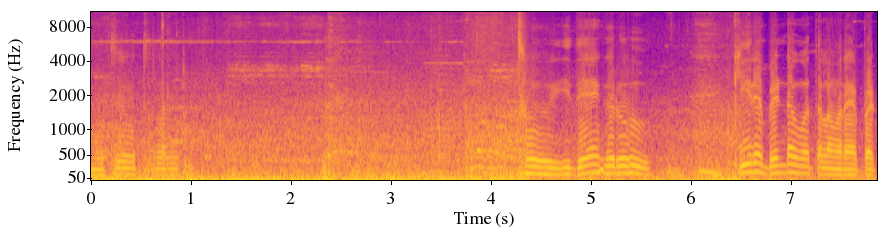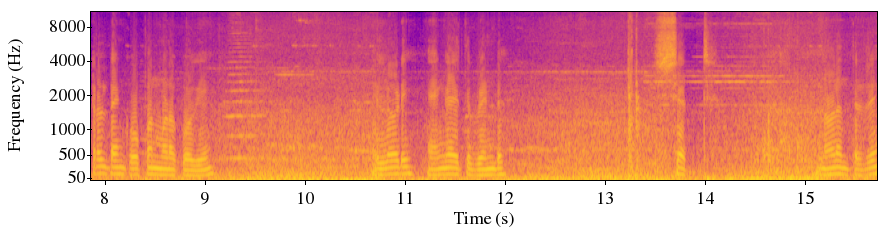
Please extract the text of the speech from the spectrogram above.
ಮುತ್ತೆ ಥೂ, ಇದೇ ಗುರು. ಕೀರೆ ಬೆಂಡ ಗೊತ್ತಲ್ಲ ಮರ, ಪೆಟ್ರೋಲ್ ಟ್ಯಾಂಕ್ ಓಪನ್ ಮಾಡೋಕೆ ಹೋಗಿ. ಇಲ್ಲಿ ನೋಡಿ, ಹೆಂಗಾಯ್ತು ಬೆಂಡ್? ಶಟ್ ನೋಡಂತಡ್ರಿ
